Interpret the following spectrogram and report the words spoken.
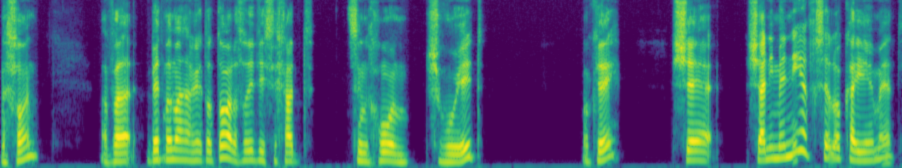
נכון? אבל בית מלמן הראית אותו לעשות איתי שיחת סינכרון שבועית, אוקיי? ש, שאני מניח שלא קיימת,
